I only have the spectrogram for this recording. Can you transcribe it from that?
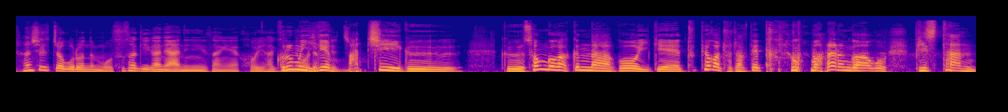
현실적으로는 뭐 수사 기관이 아닌 이상에 거의 하기 그러면 어렵겠죠. 이게 마치 그그 선거가 끝나고 이게 투표가 조작됐다라고 말하는 거하고 비슷한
